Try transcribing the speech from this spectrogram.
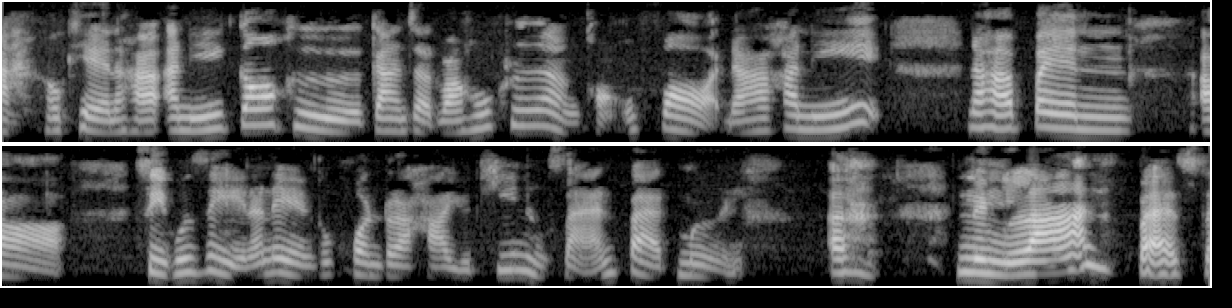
อะโอเคนะคะ อันนี้ก็คือการจัดวางห้องเครื่องของ Ford นะคะคันนี้นะคะเป็นอ่าสี่คูณสี่นั่นเองทุกคนราคาอยู่ที่หนึ่งแสนแปดหมื่นหนึ่งล้านแปดแส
